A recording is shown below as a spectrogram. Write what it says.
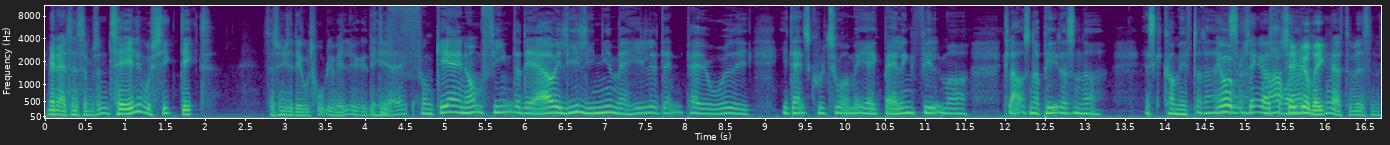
Men altså som sådan talemusikdigt, så synes jeg, det er utrolig vellykket, det, det her. Ikke? fungerer enormt fint, og det er jo i lige linje med hele den periode i, i dansk kultur med Erik Balling film og Clausen og Petersen, og jeg skal komme efter dig. Jo, altså, men tænker også på selv lyrikken, altså du ved sådan,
